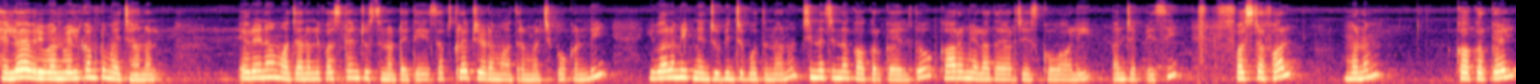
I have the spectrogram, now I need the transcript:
Hello everyone welcome to my channel. ఎవరైనా మా ఛానల్ని ఫస్ట్ టైం చూస్తున్నట్టయితే సబ్స్క్రైబ్ చేయడం మాత్రం మర్చిపోకండి. ఇవాళ మీకు నేను చూపించబోతున్నాను చిన్న చిన్న కాకరకాయలతో కారం ఎలా తయారు చేసుకోవాలి అని చెప్పేసి. ఫస్ట్ ఆఫ్ ఆల్ మనం కాకరకాయలు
